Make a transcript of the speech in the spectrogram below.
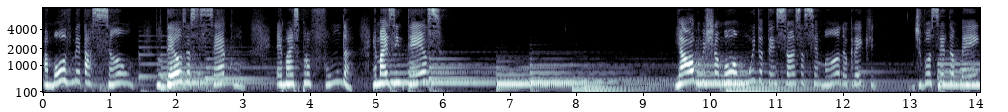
a movimentação do Deus desse século é mais profunda, é mais intensa. E algo me chamou muita atenção essa semana, eu creio que de você também.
